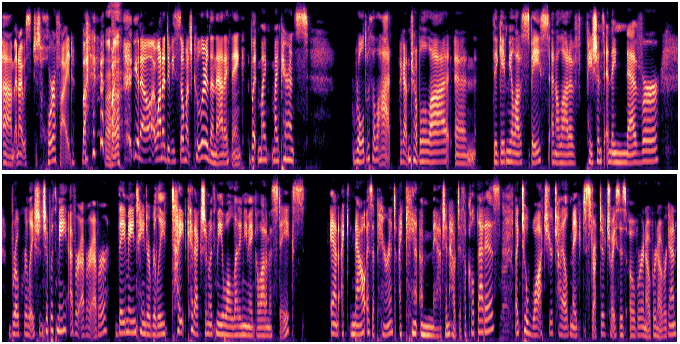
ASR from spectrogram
Um, and I was just horrified by, Uh-huh. by, you know, I wanted to be so much cooler than that, I think. But my, my parents rolled with a lot. I got in trouble a lot and they gave me a lot of space and a lot of patience and they never broke relationship with me ever, ever, ever. They maintained a really tight connection with me while letting me make a lot of mistakes. And I, now as a parent, I can't imagine how difficult that is. Like to watch your child make destructive choices over and over and over again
